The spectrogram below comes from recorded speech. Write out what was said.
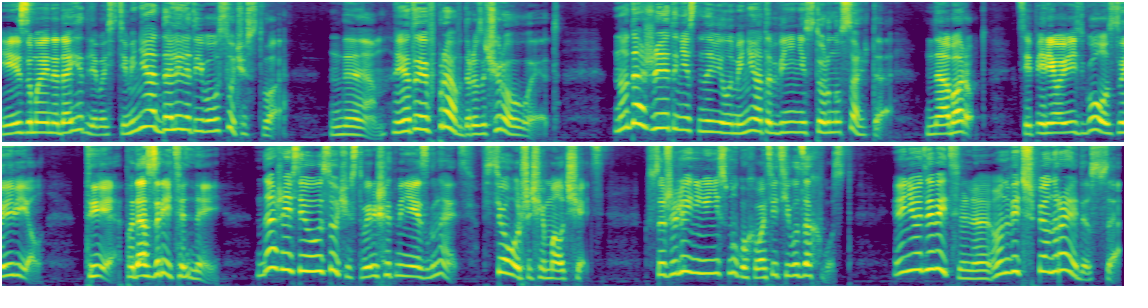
и из-за моей надоедливости меня отдалили от его высочества. Да, это и вправду разочаровывает. Но даже это не остановило меня от обвинений в сторону Сальта. Наоборот, теперь его весь голос заявил «Ты подозрительный!» Даже если его высочество решит меня изгнать, все лучше, чем молчать. К сожалению, я не смог ухватить его за хвост. И неудивительно, он ведь шпион Рейдуса.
